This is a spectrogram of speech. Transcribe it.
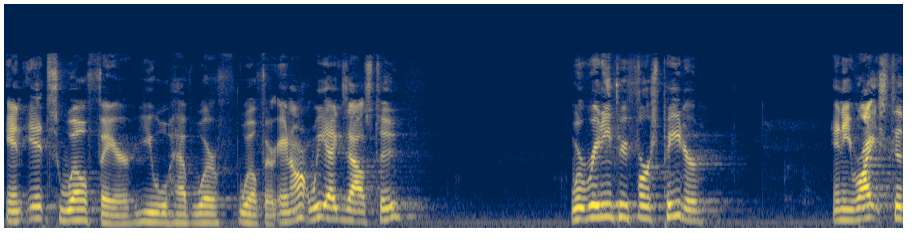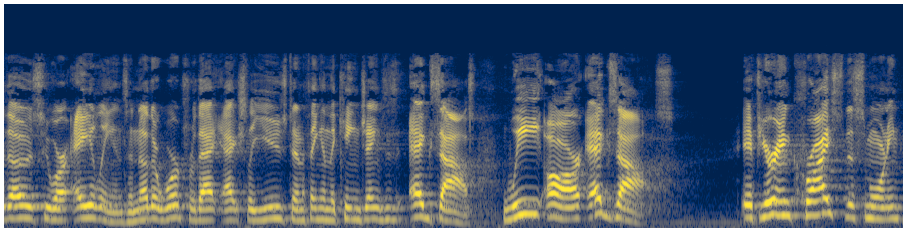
in its welfare you will have welfare. And aren't we exiles too? We're reading through 1 Peter, and he writes to those who are aliens. Another word for that actually used, and I think in the King James, is exiles. We are exiles. If you're in Christ this morning,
